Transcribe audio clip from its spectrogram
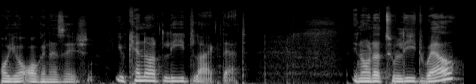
or your organization. You cannot lead like that. In order to lead well,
